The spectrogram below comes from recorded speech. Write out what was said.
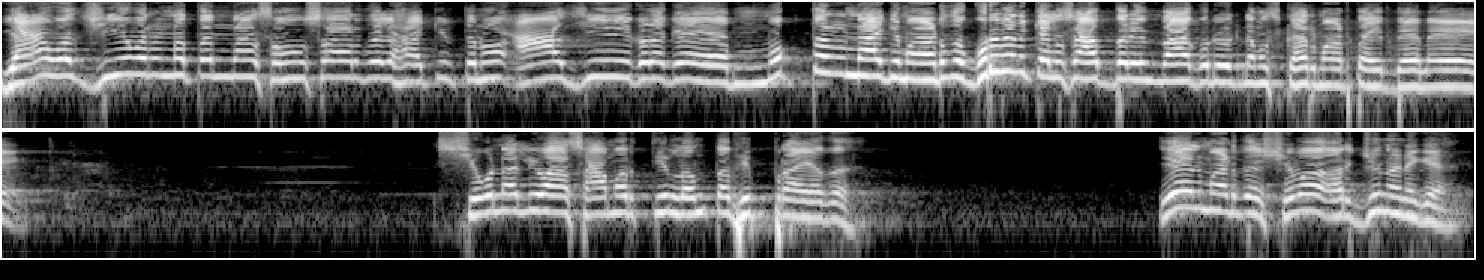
ಯಾವ ಜೀವರನ್ನು ತನ್ನ ಸಂಸಾರದಲ್ಲಿ ಹಾಕಿರ್ತೇನೋ ಆ ಜೀವಿಗಳಿಗೆ ಮುಕ್ತರನ್ನಾಗಿ ಮಾಡೋದು ಗುರುವಿನ ಕೆಲಸ. ಆದ್ದರಿಂದ ಗುರುವಿಗೆ ನಮಸ್ಕಾರ ಮಾಡ್ತಾ ಇದ್ದೇನೆ. ಶಿವನಲ್ಲಿಯೂ ಆ ಸಾಮರ್ಥ್ಯ ಇಲ್ಲ ಅಂತ ಅಭಿಪ್ರಾಯ ಅದು. ಏನು ಮಾಡಿದೆ ಶಿವ ಅರ್ಜುನನಿಗೆ?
